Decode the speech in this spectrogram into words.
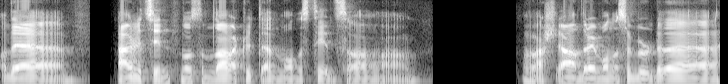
Og det er jo litt synd, nå som det har vært ute en måneds tid, så Ja, en drøy måned, så burde det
